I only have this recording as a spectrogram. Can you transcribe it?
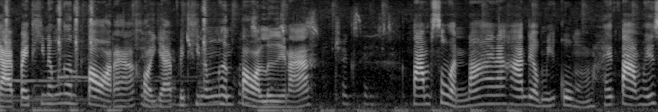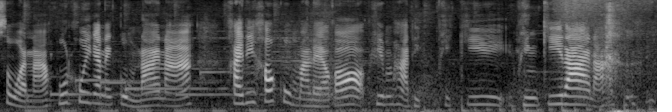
ย้ายไปที่น้ำเงินต่อนะคะ ขอย้ายไปที่น้ำเงินต่อเลยนะ ตามส่วนได้นะคะ เดี๋ยวมีกลุ่มให้ตามให้ส่วนนะ พูดคุยกันในกลุ่มได้นะ ใครที่เข้ากลุ่มมาแล้วก็พิมพ์หาทิกพิกกี้พิงกี้ได้นะอ่า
